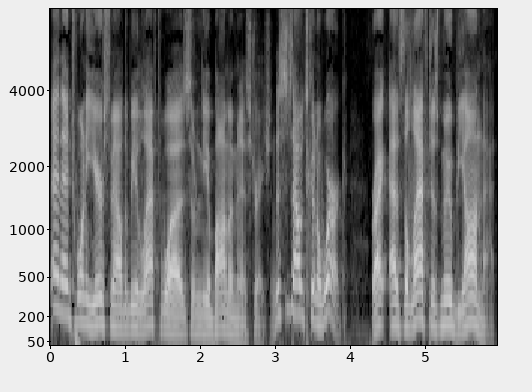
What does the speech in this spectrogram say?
And then 20 years from now, there'll be the left was in the Obama administration. This is how it's going to work, right? As the left has moved beyond that.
